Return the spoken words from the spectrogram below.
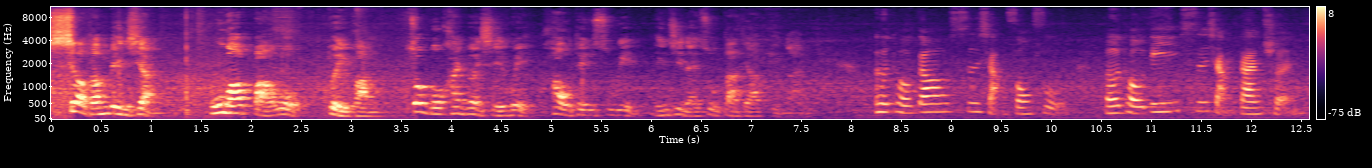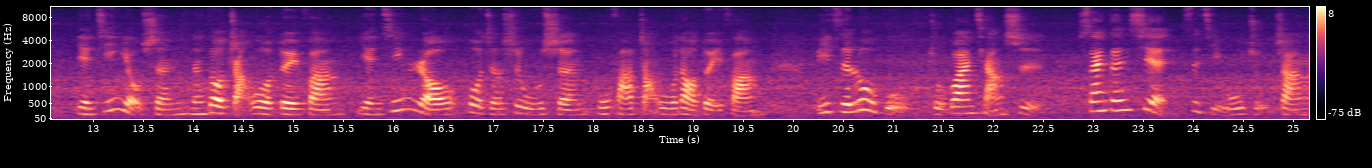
笑谈面相，无法把握对方。中国汉传协会昊天书院，林进来祝大家平安。额头高，思想丰富；额头低，思想单纯。眼睛有神，能够掌握对方；眼睛柔或者是无神，无法掌握到对方。鼻子露骨，主观强势；三根线，自己无主张。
